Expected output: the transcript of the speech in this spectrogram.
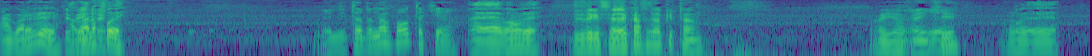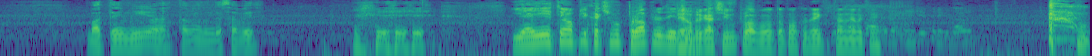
Agora vem Agora até- foi. Ele tá dando a volta aqui, ó. É, vamos ver. Desliga esse aí e fica fazendo pitando. Aí eu venho aqui. Vamos ver, aí, ó. Bateu em mim, ó. Tá vendo dessa vez? E aí tem um aplicativo próprio dele. Tem um aplicativo próprio. Eu tô conectando ele aqui.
